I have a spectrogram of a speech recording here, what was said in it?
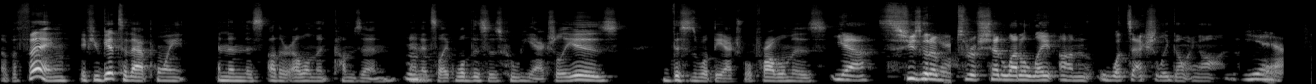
of a thing? If you get to that point and then this other element comes in and Mhm. it's like, well, this is who he actually is. This is what the actual problem is. yeah, she's gonna Yeah. sort of shed a lot of light on what's actually going on. yeah.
